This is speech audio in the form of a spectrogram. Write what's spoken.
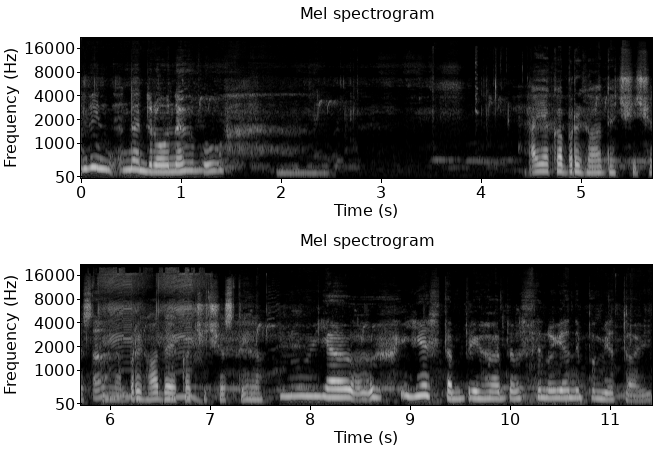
Він на дронах був. А яка бригада чи частина? Бригада яка чи частина? Ну, я є там бригада, все, але я не пам'ятаю.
